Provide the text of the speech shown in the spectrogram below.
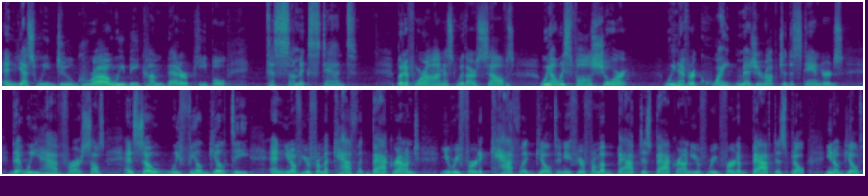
And yes, we do grow. We become better people to some extent. But if we're honest with ourselves, we always fall short we never quite measure up to the standards that we have for ourselves. And so we feel guilty. And, you know, if you're from a Catholic background, you refer to Catholic guilt. And if you're from a Baptist background, you refer to Baptist guilt, you know, guilt.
